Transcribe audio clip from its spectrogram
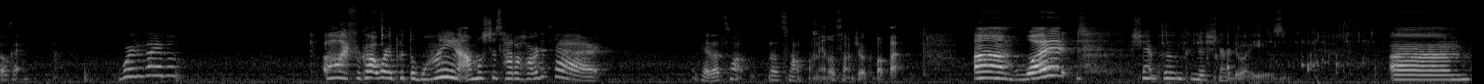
Okay. Where did I have a Oh, I forgot where I put the wine. I almost just had a heart attack. Okay, that's not that's not funny. Let's not joke about that. Um, what shampoo and conditioner do I use? Um,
